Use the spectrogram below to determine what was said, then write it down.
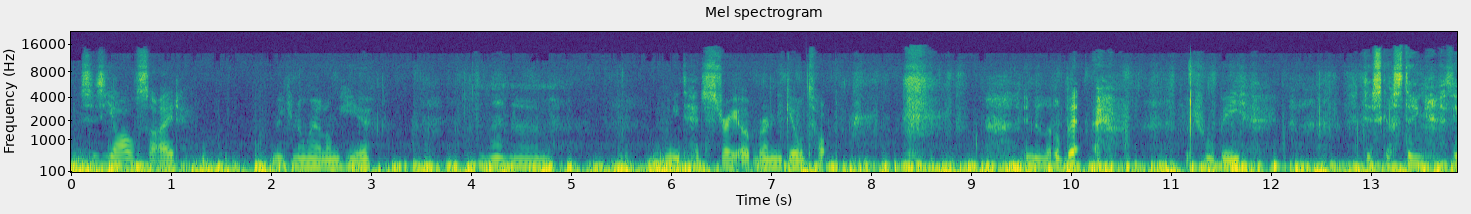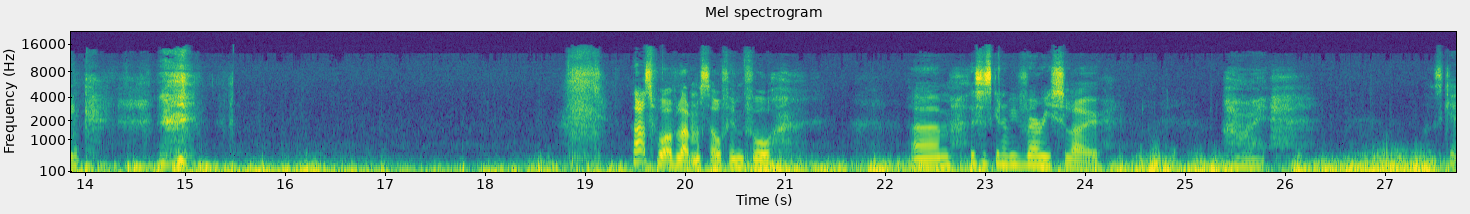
this is Yarlside, making our way along here and then um, we need to head straight up Randygill Top in a little bit which will be disgusting, I think. That's what I've let myself in for. Um, this is going to be very slow. Alright, let's get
